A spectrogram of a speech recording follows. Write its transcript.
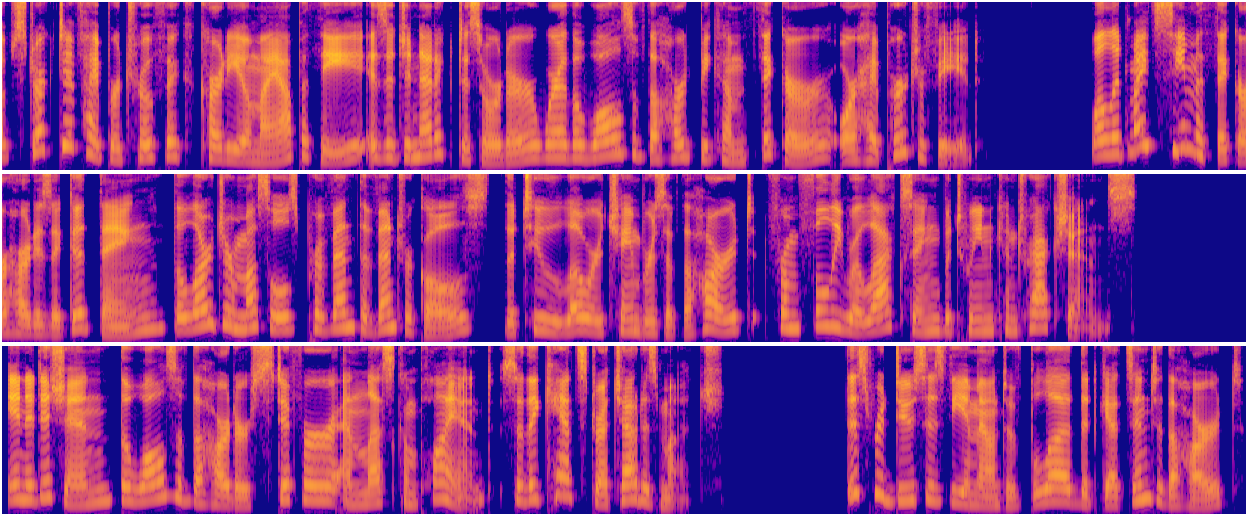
Obstructive hypertrophic cardiomyopathy is a genetic disorder where the walls of the heart become thicker or hypertrophied. While it might seem a thicker heart is a good thing, the larger muscles prevent the ventricles, the two lower chambers of the heart, from fully relaxing between contractions. In addition, the walls of the heart are stiffer and less compliant, so they can't stretch out as much. This reduces the amount of blood that gets into the heart,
